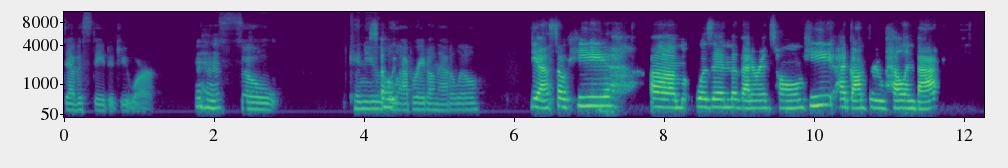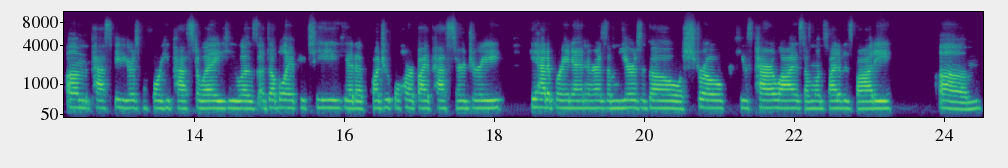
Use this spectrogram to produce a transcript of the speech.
devastated you were. Mhm. So, can you So elaborate on that a little? yeah, so he um was in the veterans home. He had gone through hell and back um the past few years before he passed away. He was a double amputee. He had a quadruple heart bypass surgery. He had a brain aneurysm years ago, a stroke. He was paralyzed on one side of his body. Um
